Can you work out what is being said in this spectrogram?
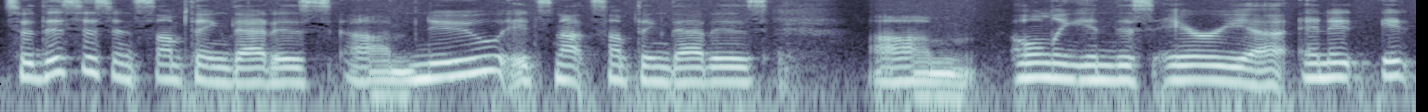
So this isn't something that is um, new. It's not something that is um, only in this area. And it, it,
